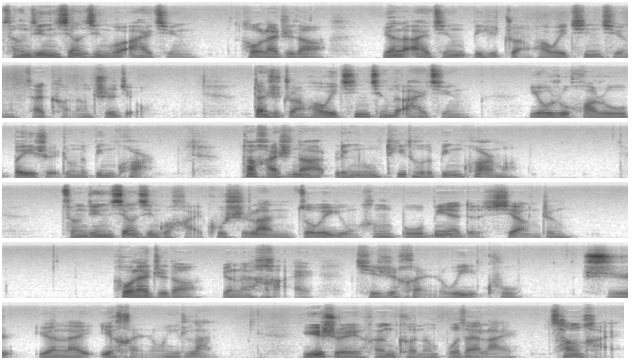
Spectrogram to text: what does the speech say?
曾经相信过爱情，后来知道，原来爱情必须转化为亲情才可能持久。但是转化为亲情的爱情，犹如化入杯水中的冰块，它还是那玲珑剔透的冰块吗？曾经相信过海枯石烂作为永恒不灭的象征，后来知道，原来海其实很容易枯。石原来也很容易烂，雨水很可能不再来，沧海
